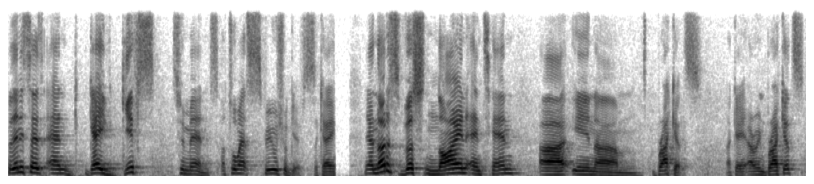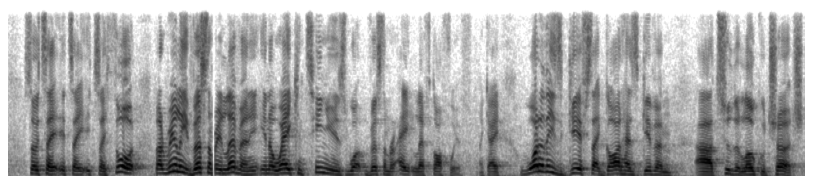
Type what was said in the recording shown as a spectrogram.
but then it says, and gave gifts to men. I'm talking about spiritual gifts, okay? Now notice verse 9 and 10 uh, in um, brackets, okay, are in brackets. So it's a, it's, a, it's a thought, but really verse number 11 in a way continues what verse number 8 left off with, okay? What are these gifts that God has given uh, to the local church?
